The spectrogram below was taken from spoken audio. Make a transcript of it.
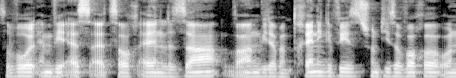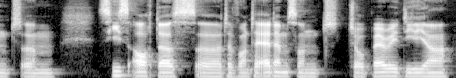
Sowohl MWS als auch Alan Lazar waren wieder beim Training gewesen schon diese Woche und ähm, es hieß auch, dass äh, Devonta Adams und Joe Barry, die ja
